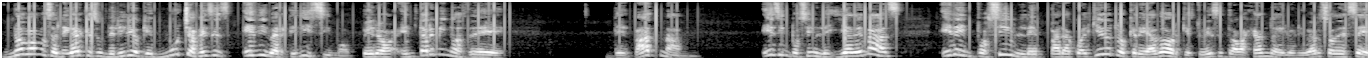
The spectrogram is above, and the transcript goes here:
No vamos a negar que es un delirio que muchas veces es divertidísimo, pero en términos de, de Batman es imposible. Y además, era imposible para cualquier otro creador que estuviese trabajando en el universo DC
